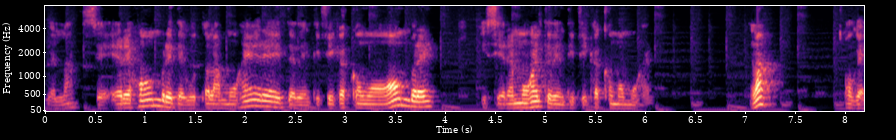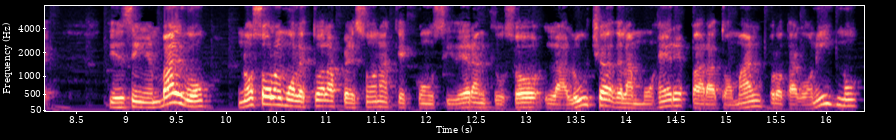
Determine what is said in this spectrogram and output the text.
¿verdad? Si eres hombre y te gustan las mujeres y te identificas como hombre, y si eres mujer te identificas como mujer. ¿Verdad? Ok. Dice, sin embargo, no solo molestó a las personas que consideran que usó la lucha de las mujeres para tomar protagonismo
